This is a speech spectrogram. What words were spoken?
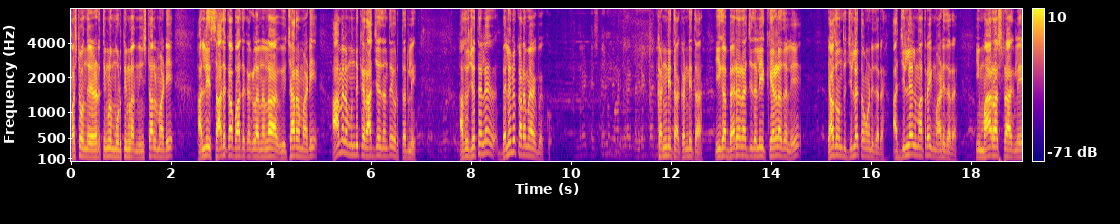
ಫಸ್ಟ್ ಒಂದು ಎರಡು ತಿಂಗಳು, ಮೂರು ತಿಂಗಳು ಅದನ್ನ ಇನ್ಸ್ಟಾಲ್ ಮಾಡಿ, ಅಲ್ಲಿ ಸಾಧಕ ಬಾಧಕಗಳನ್ನೆಲ್ಲ ವಿಚಾರ ಮಾಡಿ, ಆಮೇಲೆ ಮುಂದಕ್ಕೆ ರಾಜ್ಯದಂತೆ ಇವ್ರು ತರಲಿ. ಅದ್ರ ಜೊತೆಲೇ ಬೆಲೆನೂ ಕಡಿಮೆ ಆಗಬೇಕು. ಖಂಡಿತ ಖಂಡಿತ. ಈಗ ಬೇರೆ ರಾಜ್ಯದಲ್ಲಿ, ಕೇರಳದಲ್ಲಿ ಯಾವುದೋ ಒಂದು ಜಿಲ್ಲೆ ತೊಗೊಂಡಿದ್ದಾರೆ. ಆ ಜಿಲ್ಲೆಯಲ್ಲಿ ಮಾತ್ರ ಈಗ ಮಾಡಿದ್ದಾರೆ. ಈ ಮಹಾರಾಷ್ಟ್ರ ಆಗಲಿ,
